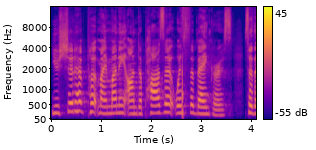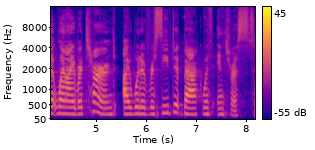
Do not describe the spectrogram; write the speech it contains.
you should have put my money on deposit with the bankers, so that when I returned, I would have received it back with interest.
